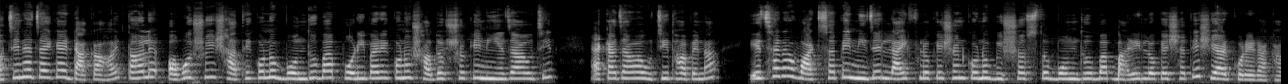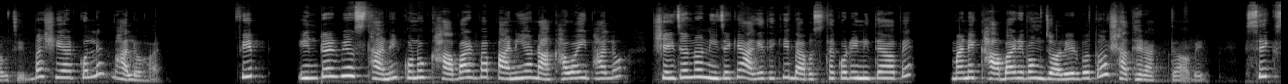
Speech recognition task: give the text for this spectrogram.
অচেনা জায়গায় ডাকা হয়, তাহলে অবশ্যই সাথে কোনো বন্ধু বা পরিবারের কোনো সদস্যকে নিয়ে যাওয়া উচিত। একা যাওয়া উচিত হবে না। এছাড়া হোয়াটসঅ্যাপে নিজের লাইফ লোকেশন কোনো বিশ্বস্ত বন্ধু বা বাড়ির লোকের সাথে শেয়ার করে রাখা উচিত বা শেয়ার করলে ভালো হয়। ফিফথ ইন্টারভিউ স্থানে কোনো খাবার বা পানীয় না খাওয়াই ভালো, সেই জন্য নিজেকে আগে থেকেই ব্যবস্থা করে নিতে হবে। মানে খাবার এবং জলের বোতল সাথে রাখতে হবে। সিক্স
